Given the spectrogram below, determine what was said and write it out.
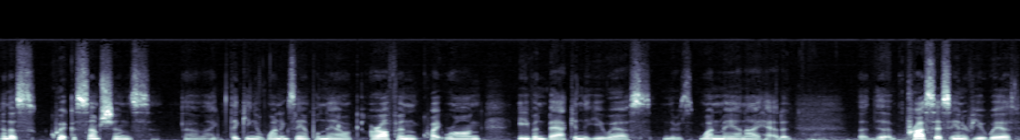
Now, those quick assumptions, uh, I'm thinking of one example now, are often quite wrong, even back in the U.S. There's one man I had a, Uh, the process interview with,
